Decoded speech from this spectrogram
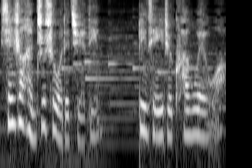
先生很支持我的决定，并且一直宽慰我，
